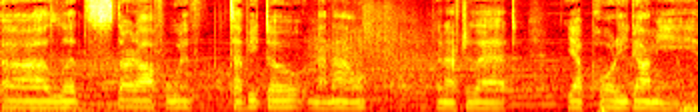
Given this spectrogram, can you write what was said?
Uh, let's start off with Tavito Nanao, Then after that, Yaporigami,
